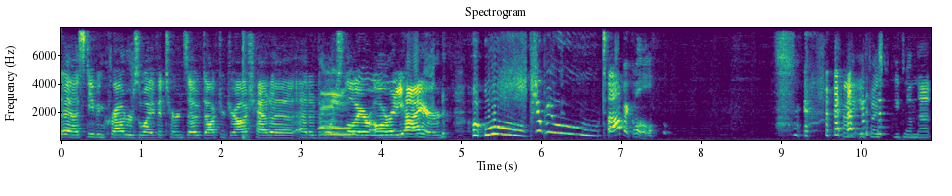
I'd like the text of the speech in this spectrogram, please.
uh, Steven Crowder's wife. It turns out Dr. Josh had a had a divorce lawyer already hired. Ooh, pew pew, topical. I- if I speak on that,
